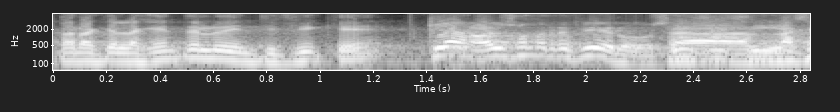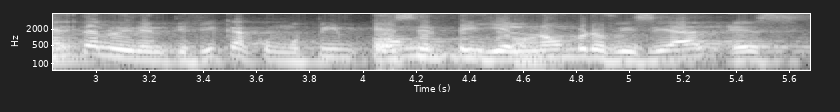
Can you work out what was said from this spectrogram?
para que la gente lo identifique. Claro, a eso me refiero. O sea, la gente lo identifica como ping pong y el nombre oficial es,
